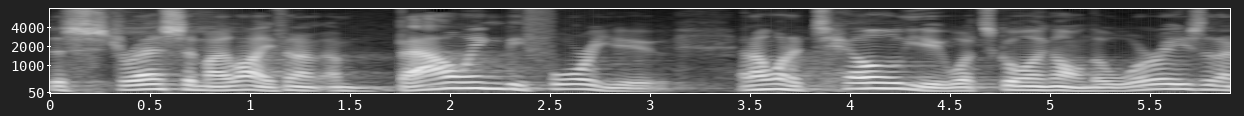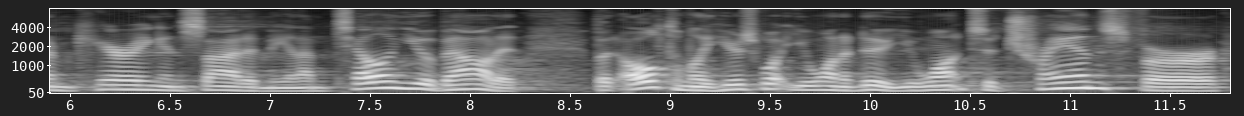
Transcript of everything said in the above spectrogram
this stress in my life, and I'm, I'm bowing before you. And I want to tell you what's going on, the worries that I'm carrying inside of me. And I'm telling you about it. But ultimately, here's what you want to do you want to transfer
